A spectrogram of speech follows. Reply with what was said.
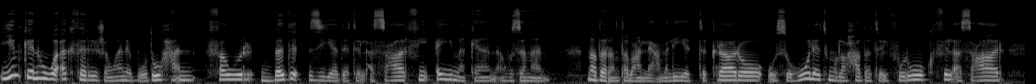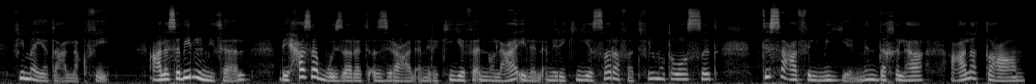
يمكن هو أكثر الجوانب وضوحا فور بدء زيادة الأسعار في أي مكان أو زمان نظرا طبعا لعملية تكراره وسهولة ملاحظة الفروق في الأسعار فيما يتعلق فيه. على سبيل المثال بحسب وزارة الزراعة الأمريكية فإن العائلة الأمريكية صرفت في المتوسط 9% من دخلها على الطعام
